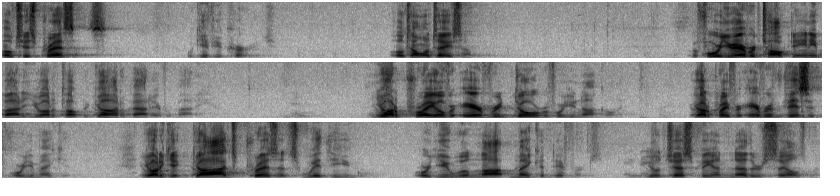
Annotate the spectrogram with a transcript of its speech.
Folks, His presence will give you courage. Folks, I want to tell you something. Before you ever talk to anybody, you ought to talk to God about everybody. You ought to pray over every door before you knock on it. You ought to pray for every visit before you make it. You ought to get God's presence with you, or you will not make a difference. You'll just be another salesman.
